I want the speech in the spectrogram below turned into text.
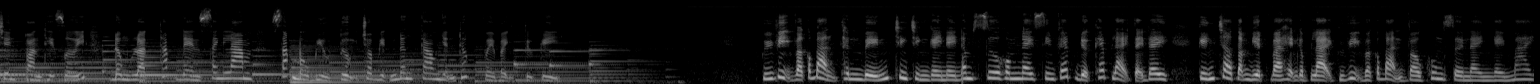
trên toàn thế giới đồng loạt thắp đèn xanh lam, sắc màu biểu tượng cho việc nâng cao nhận thức về bệnh tự kỷ. Quý vị và các bạn thân mến, chương trình ngày này năm xưa hôm nay xin phép được khép lại tại đây. Kính chào tạm biệt và hẹn gặp lại quý vị và các bạn vào khung giờ này ngày mai.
